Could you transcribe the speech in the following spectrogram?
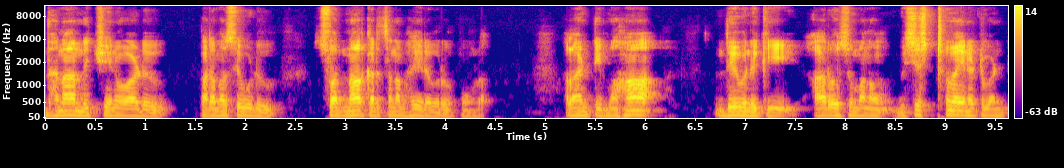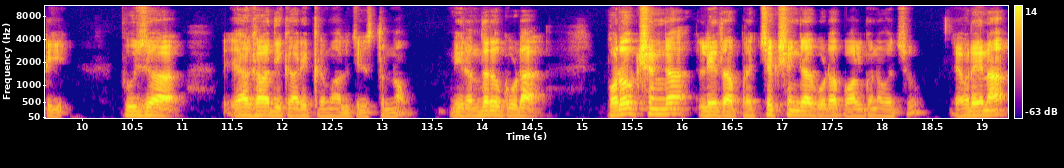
ధనాన్నిచ్చినవాడు పరమశివుడు స్వర్ణాకర్షణ భైరవ రూపంలో. అలాంటి మహా దేవునికి ఆ రోజు మనం విశిష్టమైనటువంటి పూజ యాగాది కార్యక్రమాలు చేస్తున్నాం. మీరందరూ కూడా పరోక్షంగా లేదా ప్రత్యక్షంగా కూడా పాల్గొనవచ్చు. ఎవరైనా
